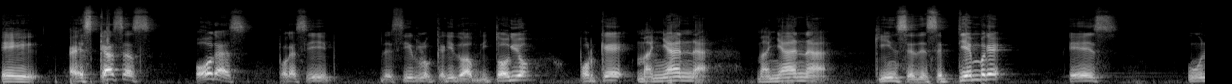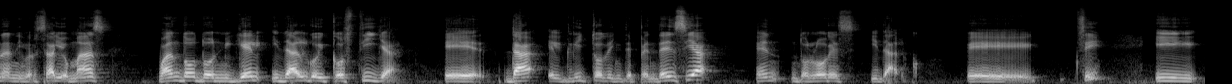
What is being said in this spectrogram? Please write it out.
Eh, escasas horas, por así decirlo, querido auditorio, porque mañana, mañana 15 de septiembre, es un aniversario más cuando don Miguel Hidalgo y Costilla eh, da el grito de independencia en Dolores Hidalgo. Eh, ¿Sí? Y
